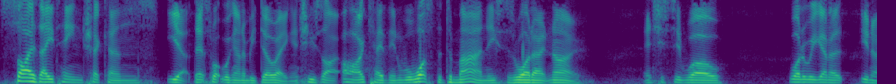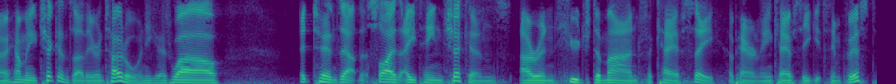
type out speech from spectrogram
Size 18 chickens. Yeah, that's what we're going to be doing. And she's like, oh, okay, then. Well, what's the demand? And he says, well, I don't know. And she said, well, what are we going to, you know, how many chickens are there in total? And he goes, well, it turns out that size 18 chickens are in huge demand for KFC, apparently, and KFC gets them first.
